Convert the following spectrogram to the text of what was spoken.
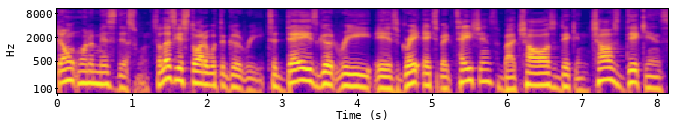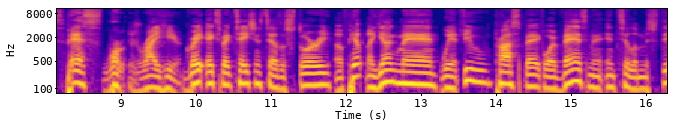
don't want to miss this one. So let's get started with the good read. Today's good read is Great Expectations by Charles Dickens. Charles Dickens' best work is right here. Great Expectations tells a story of Pip, a young man with few prospects for advancement until a mysterious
